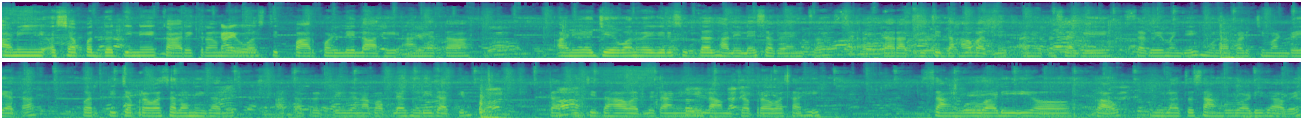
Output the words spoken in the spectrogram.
आणि अशा पद्धतीने कार्यक्रम व्यवस्थित पार पडलेला आहे आणि आता आणि जेवण वगैरे सुद्धा झालेलं आहे सगळ्यांचं. आता रात्रीचे दहा वाजलेत आणि आता सगळे सगळे म्हणजे मुलाकडची मंडळी आता परतीच्या प्रवासाला निघालेत. आता प्रत्येकजण आपापल्या घरी जातील. रात्रीचे दहा वाजलेत आणि लांबचा प्रवास आहे. सांगुळवाडी गाव. मुलाचं सांगुळवाडी गाव आहे.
